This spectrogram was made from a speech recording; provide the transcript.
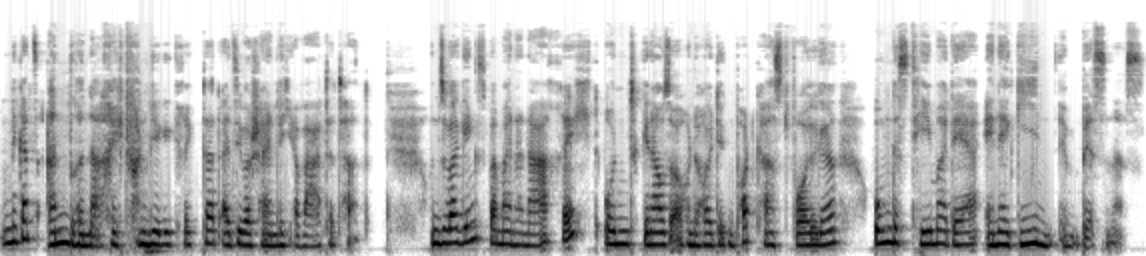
eine ganz andere Nachricht von mir gekriegt hat, als sie wahrscheinlich erwartet hat. Und so ging es bei meiner Nachricht und genauso auch in der heutigen Podcast-Folge um das Thema der Energien im Business.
